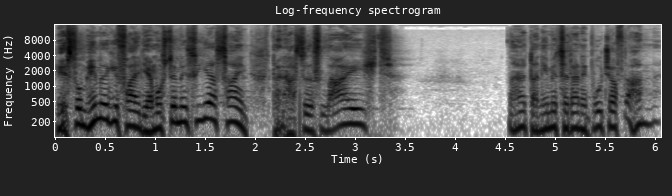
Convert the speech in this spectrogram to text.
Er ist vom Himmel gefallen, der muss der Messias sein. Dann hast du es leicht. Na, dann nehmen sie deine Botschaft an.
